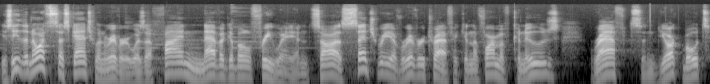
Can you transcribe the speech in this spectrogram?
You see, the North Saskatchewan River was a fine navigable freeway and saw a century of river traffic in the form of canoes, rafts, and York boats,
